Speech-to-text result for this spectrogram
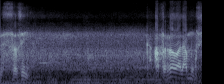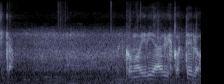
Es así. Aferrado a la música. Como diría Elvis Costello,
